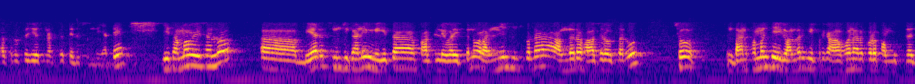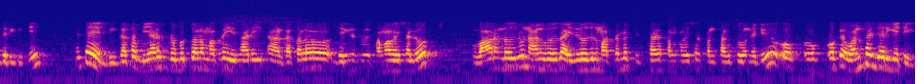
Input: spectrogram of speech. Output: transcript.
కసరత్తు చేసినట్టు తెలుస్తుంది. అంటే ఈ సమావేశంలో బీఆర్ఎస్ నుంచి కానీ మిగతా పార్టీలు ఎవరైతే వాళ్ళన్నింటి నుంచి కూడా అందరూ హాజరవుతారు. సో దానికి సంబంధించి వీళ్ళందరికీ ఇప్పటికీ ఆహ్వానాలు కూడా పంపించడం జరిగింది. అయితే గత బీఆర్ఎస్ ప్రభుత్వంలో మాత్రం ఈసారి గతంలో జరిగినటువంటి సమావేశాలు వారం రోజులు నాలుగు రోజులు ఐదు రోజులు మాత్రమే ప్రతిసారి సమావేశాలు కొనసాగుతూ ఉండేటివి. ఓకే వన్ సైడ్ జరిగేటివి.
